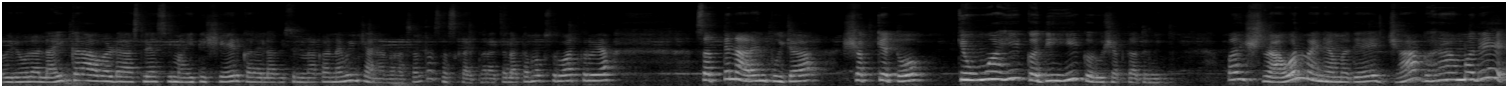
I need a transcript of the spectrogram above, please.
व्हिडिओला लाईक करा आवडला असल्यास ही माहिती शेअर करायला विसरू नका. नवीन चॅनलवर असाल तर सबस्क्राईब करा. चला तर मग सुरुवात करूया. सत्यनारायण पूजा शक्यतो केव्हाही कधीही करू शकता तुम्ही. पण श्रावण महिन्यामध्ये ज्या घरामध्ये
